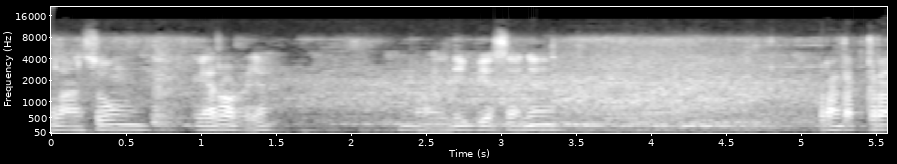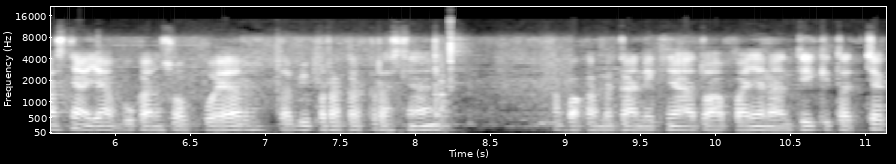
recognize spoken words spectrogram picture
langsung error ya. Nah ini biasanya perangkat kerasnya ya bukan software tapi perangkat kerasnya. Apakah mekaniknya atau apanya nanti kita cek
